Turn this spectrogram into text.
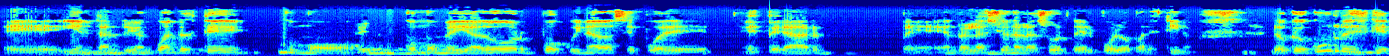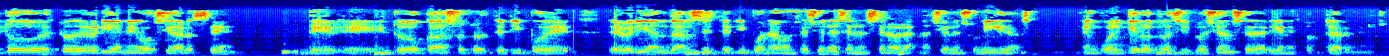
Eh, y en tanto y en cuanto esté como, como mediador, poco y nada se puede esperar eh, en relación a la suerte del pueblo palestino. Lo que ocurre es que todo esto debería negociarse, de, eh, en todo caso, todo este tipo de, deberían darse este tipo de negociaciones en el seno de las Naciones Unidas. En cualquier otra situación se darían estos términos.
